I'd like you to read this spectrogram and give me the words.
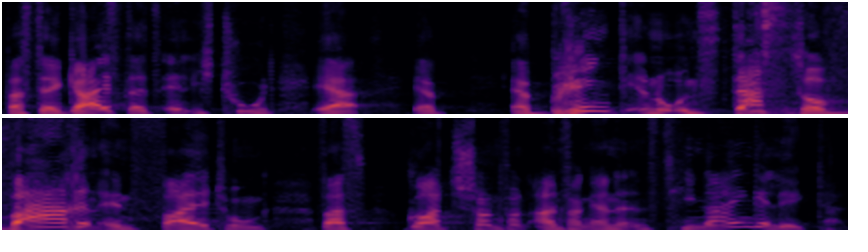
was der Geist letztendlich tut, er, er, er bringt in uns das zur wahren Entfaltung, was Gott schon von Anfang an ins hineingelegt hat.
